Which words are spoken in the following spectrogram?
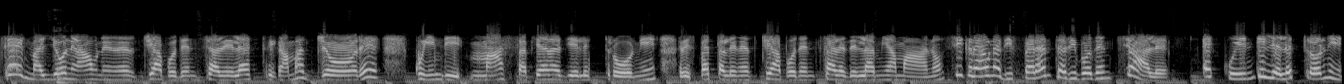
Se il maglione ha un'energia potenziale elettrica maggiore, quindi massa piena di elettroni, rispetto all'energia potenziale della mia mano, si crea una differenza di potenziale e quindi gli elettroni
